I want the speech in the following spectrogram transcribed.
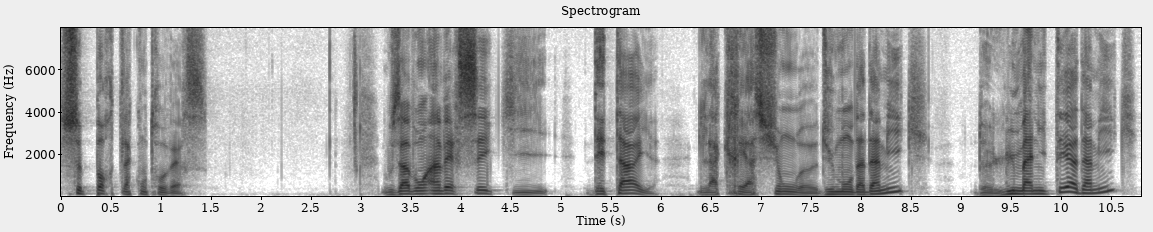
se porte la controverse? Nous avons un verset qui détaille la création euh, du monde adamique, de l'humanité adamique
